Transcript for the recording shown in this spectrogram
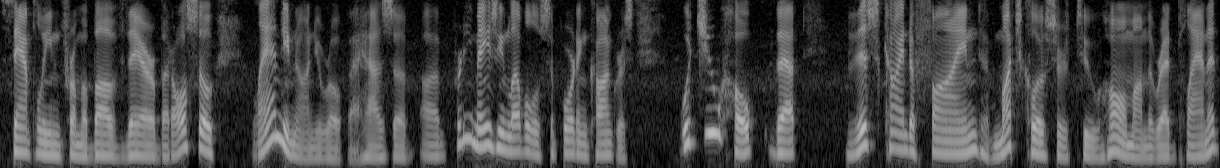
sampling from above there, but also landing on Europa has a, a pretty amazing level of support in Congress. Would you hope that this kind of find, much closer to home on the red planet,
